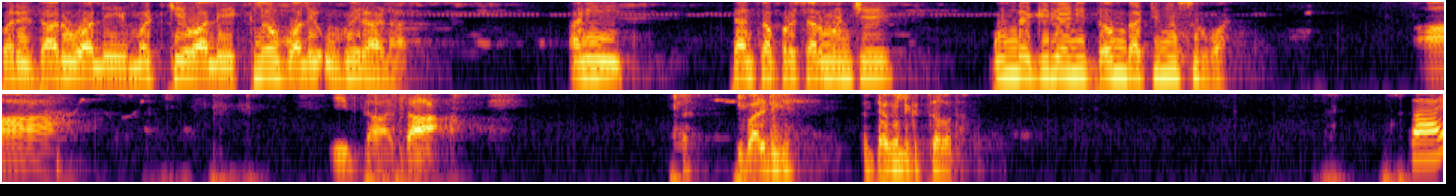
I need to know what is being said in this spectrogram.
बरेच दारूवाले मटकेवाले क्लबवाले उभे राहणार. आणि त्यांचा प्रचार म्हणजे गुंडगिरी आणि दमदाटीनं सुरुवात. आ ए दादा. ती बारडी घे. आणि त्या गलीकडे चला आता. काय?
